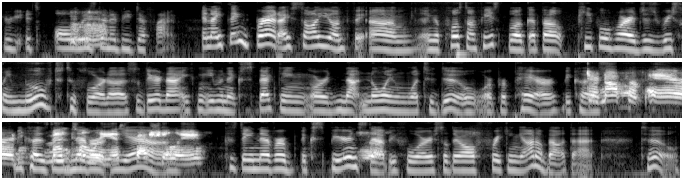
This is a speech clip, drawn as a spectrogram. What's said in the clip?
You're, it's always Mhm. gonna be different. And I think Brett, I saw you on um your post on Facebook about people who are just recently moved to Florida, so they're not even expecting or not knowing what to do or prepare because They're not prepared Because they mentally, never- yeah. especially. because they never experienced Yeah. that before, so they're all freaking out about that too.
